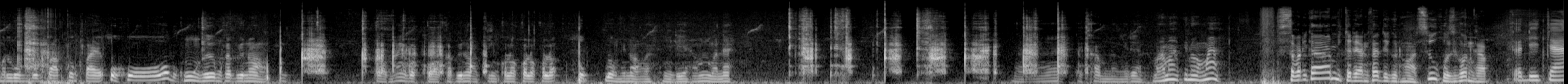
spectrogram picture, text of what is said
มาลุมบุบบับลงไปโอ้โหบุกหุ่งเฮิมครับพี่น้องกรอบไม่บักกรอบครับพี่น้องกินกะละกะละกะละตุบลงพี่น้องเลยนี่ดิมันเหมือนเนี่ยอ่าแต่คำหนึ่งนี่เด่นมามาพี่น้องมาสวัสดีครับมิตรแดนแฟนติกุนหอดสู้กุสิคนครับสวัสดีจ้า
